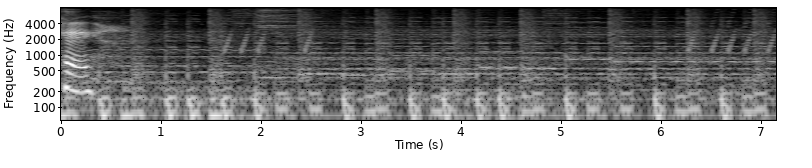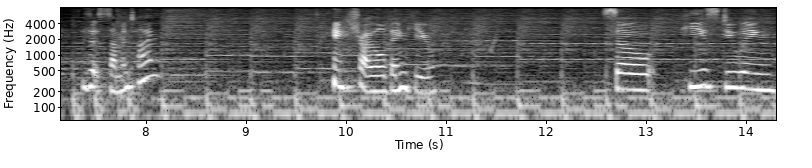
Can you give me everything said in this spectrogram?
Okay. Is it summon time? Hey, Tribal, thank you. So he's doing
